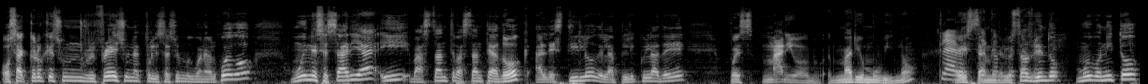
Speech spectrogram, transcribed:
O sea, creo que es un refresh, una actualización muy buena del juego, muy necesaria y bastante, bastante ad hoc al estilo de la película de, pues, Mario, Mario Movie, ¿no? Claro, Ahí está, sí, mira, lo estamos viendo muy bonito.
